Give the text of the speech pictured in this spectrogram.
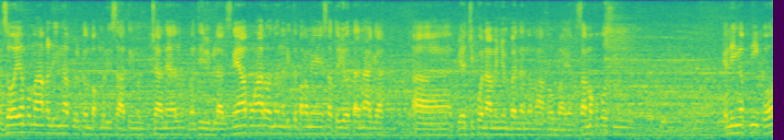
Yan. So ayan po mga kalingap, welcome back muli sa ating channel, Man TV Vlogs. Ngayon pong araw, no, nandito pa kami sa Toyota Naga. Uh, Piyachi po namin yung banda ng mga kaubayan. Kasama ko po si Kalingap Nico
